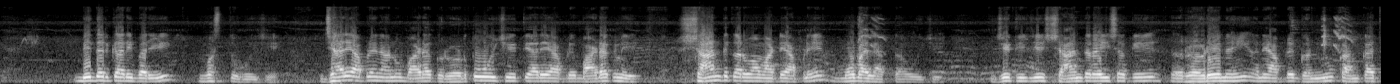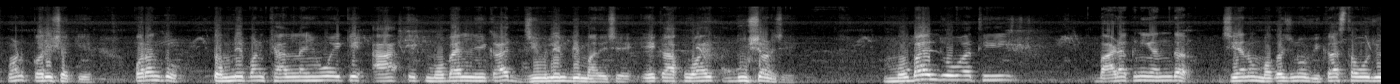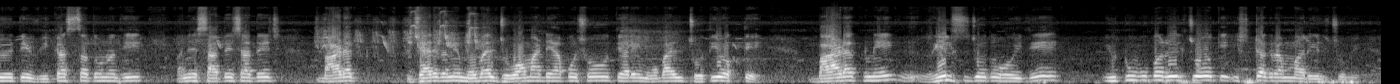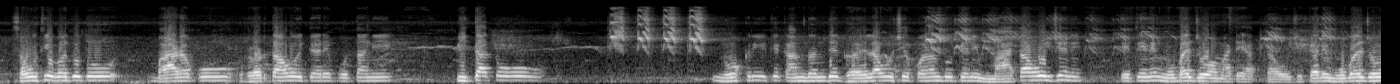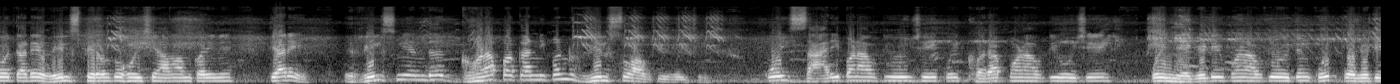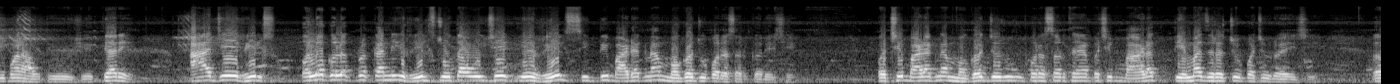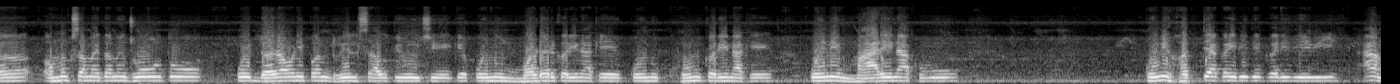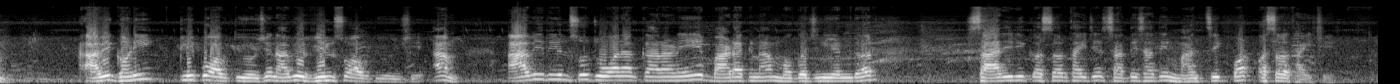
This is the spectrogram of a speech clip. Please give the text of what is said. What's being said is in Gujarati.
બેદરકારીભરી વસ્તુ હોય છે. જ્યારે આપણે નાનું બાળક રડતું હોય છે, ત્યારે આપણે બાળકને શાંત કરવા માટે આપણે મોબાઈલ આપતા હોય છે. જેથી જે શાંત રહી શકે, રડે નહીં અને આપણે ઘરનું કામકાજ પણ કરી શકીએ. પરંતુ તમને પણ ખ્યાલ નહીં હોય કે આ એક મોબાઈલની એક આ જીવલેણ બીમારી છે. એક આખું આ એક દૂષણ છે. મોબાઈલ જોવાથી બાળકની અંદર જેનો મગજનો વિકાસ થવો જોઈએ તે વિકાસ થતો નથી અને સાથે સાથે જ બાળક જ્યારે તમે મોબાઈલ જોવા માટે આપો છો ત્યારે મોબાઈલ જોતી વખતે બાળકને રીલ્સ જોતો હોય છે. યુટ્યુબ ઉપર રીલ્સ જોવે કે ઇન્સ્ટાગ્રામમાં રીલ્સ જોવે સૌથી વધુ તો બાળકો રડતા હોય ત્યારે પોતાની પિતા તો નોકરી કે કામ ધંધે ગયેલા હોય છે, પરંતુ તેની માતા હોય છે ને, એ તેને મોબાઈલ જોવા માટે આપતા હોય છે. ત્યારે મોબાઈલ જોવો ત્યારે રીલ્સ ફેરવતો હોય છે, આમ આમ કરીને. ત્યારે રીલ્સની અંદર ઘણા પ્રકારની પણ રીલ્સો આવતી હોય છે. કોઈ સારી પણ આવતી હોય છે, કોઈ ખરાબ પણ આવતી હોય છે, કોઈ નેગેટિવ પણ આવતી હોય છે, અને કોઈ પોઝિટિવ પણ આવતી હોય છે. ત્યારે આ જે રીલ્સ અલગ અલગ પ્રકારની રીલ્સ જોતા હોય છે. એ રીલ્સ સીધી બાળકના મગજ ઉપર અસર કરે છે. પછી બાળકના મગજ ઉપર અસર થયા પછી બાળક તેમાં જ રચ્યું પચ્યું રહે છે. અમુક સમય તમે જુઓ તો કોઈ ડરાવણી પણ રીલ્સ આવતી હોય છે કે કોઈનું મર્ડર કરી નાખે, કોઈનું ખૂન કરી નાખે, કોઈને મારી નાખવું, કોઈની હત્યા કઈ રીતે કરી દેવી, આમ. આવી ઘણી ક્લિપો આવતી હોય છે અને આવી રીલ્સો આવતી હોય છે. આમ આવી રીલ્સો જોવાના કારણે બાળકના મગજની અંદર શારીરિક અસર થાય છે, સાથે સાથે માનસિક પણ અસર થાય છે.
